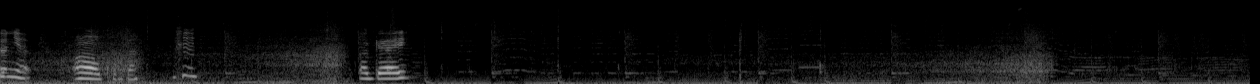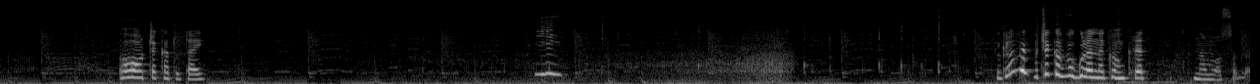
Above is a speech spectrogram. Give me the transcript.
To nie... O, kurde. Okej. O, czeka tutaj. Wygląda jakby czekał w ogóle na konkretną osobę.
